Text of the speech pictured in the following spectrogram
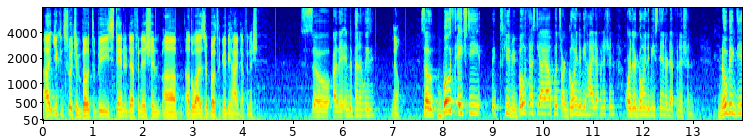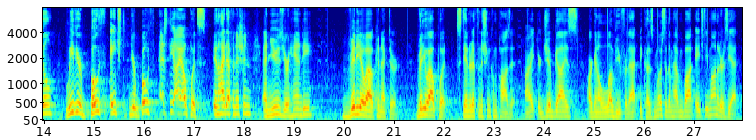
Uh, you can switch them both to be standard definition. Uh, otherwise, they're both going to be high definition. So are they independently? No. So both HD, excuse me, both SDI outputs are going to be high definition or they're going to be standard definition. No big deal. Leave your both, H, your both SDI outputs in high definition and use your handy video out connector. Video output, standard definition composite. All right, your jib guys are going to love you for that because most of them haven't bought HD monitors yet.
